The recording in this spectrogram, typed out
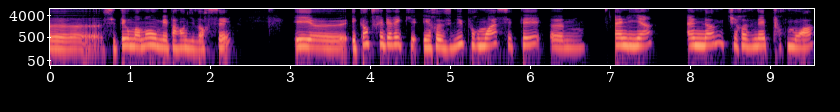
euh, c'était au moment où mes parents divorçaient. Et, euh, et quand Frédéric est revenu, pour moi, c'était euh, un lien, un homme qui revenait pour moi.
